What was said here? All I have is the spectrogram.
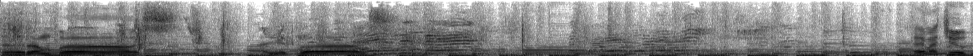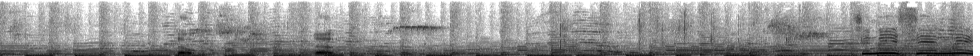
Dorong bos. Ayo bos. Ayo maju. Tuh. Tuh. Sini sini.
